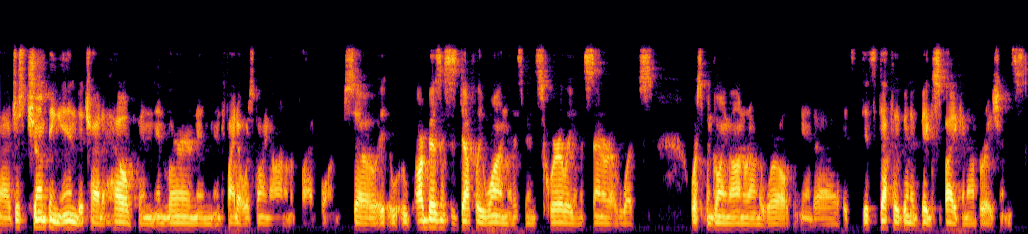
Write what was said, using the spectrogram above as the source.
uh, just jumping in to try to help and, and learn and, and, find out what's going on on the platform. So it, our business is definitely one that has been squarely in the center of what's what's been going on around the world. And uh, it's it's definitely been a big spike in operations.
